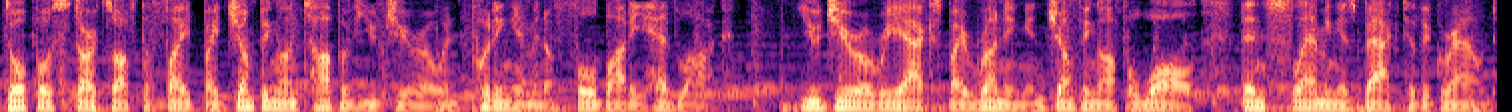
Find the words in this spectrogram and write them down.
Doppo starts off the fight by jumping on top of Yujiro and putting him in a full-body headlock. Yujiro reacts by running and jumping off a wall, then slamming his back to the ground.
